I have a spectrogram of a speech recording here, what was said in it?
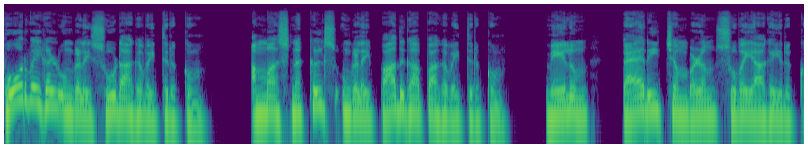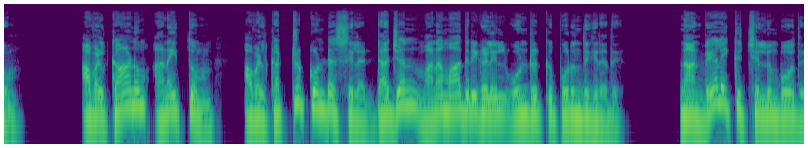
போர்வைகள் உங்களை சூடாக வைத்திருக்கும். அம்மா ஸ்னக்கிள்ஸ் உங்களை பாதுகாப்பாக வைத்திருக்கும். மேலும் பேரீச்சம்பழம் சுவையாக இருக்கும். அவள் காணும் அனைத்தும் அவள் கற்றுக்கொண்ட சில டஜன் மனமாதிரிகளில் ஒன்றுக்கு பொருந்துகிறது. நான் வேலைக்குச் செல்லும்போது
